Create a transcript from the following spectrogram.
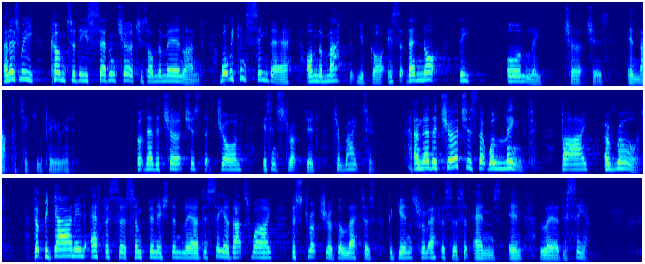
And as we come to these seven churches on the mainland, what we can see there on the map that you've got is that they're not the only churches in that particular period, but they're the churches that John is instructed to write to. And they're the churches that were linked by a road that began in Ephesus and finished in Laodicea. That's why the structure of the letters begins from Ephesus and ends in Laodicea.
